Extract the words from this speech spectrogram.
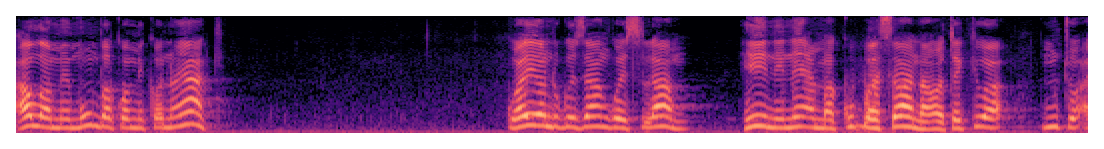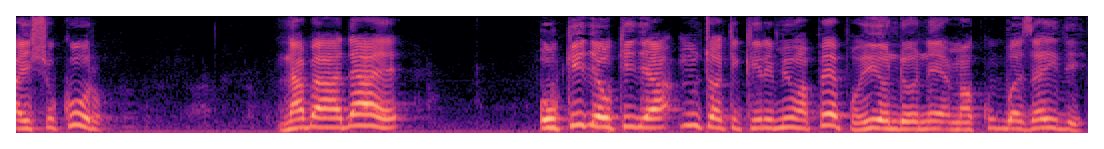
Allah amemuumba kwa mikono yake. Kwa hiyo ndugu zangu waislamu hii ni neema kubwa sana. Watakiwa mtu aishukuru. Na baadaye ukija ukija mtu akikirimiwa pepo hiyo ndio neema kubwa zaidi.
